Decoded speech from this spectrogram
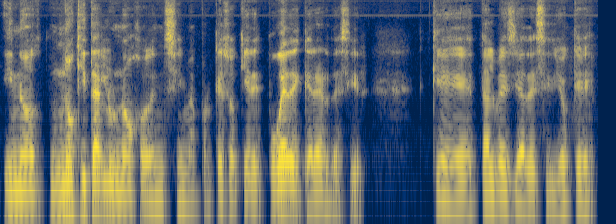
y no, no quitarle un ojo de encima, porque eso quiere, puede querer decir que tal vez ya decidió que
